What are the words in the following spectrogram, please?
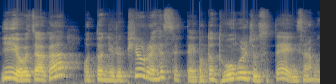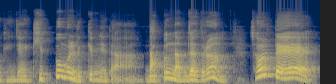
이 여자가 어떤 일을 필요로 했을 때, 어떤 도움을 줬을 때 이 사람은 굉장히 기쁨을 느낍니다. 나쁜 남자들은 절대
